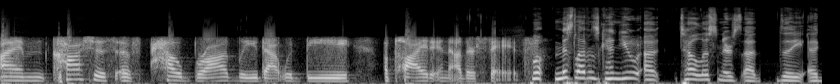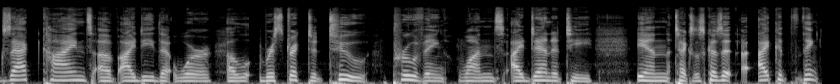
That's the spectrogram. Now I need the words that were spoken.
I'm cautious of how broadly that would be applied in other states. Well, Ms. Levins, can you uh, tell listeners uh, the exact kinds of ID that were uh, restricted to proving one's identity in Texas? Because I could think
